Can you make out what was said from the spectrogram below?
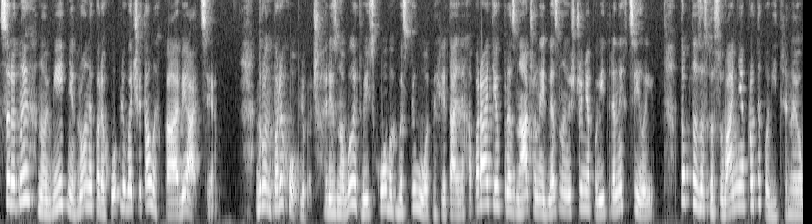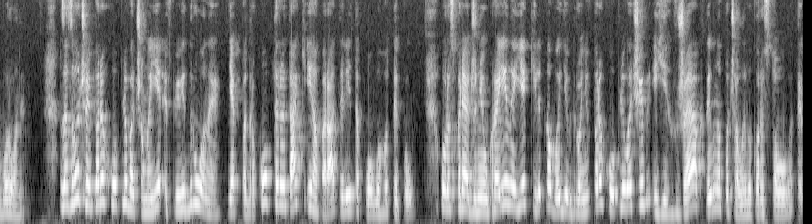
Серед них новітні дрони-перехоплювачі та легка авіація. Дрон-перехоплювач різновид військових безпілотних літальних апаратів, призначений для знищення повітряних цілей, тобто застосування протиповітряної оборони. Зазвичай перехоплювачами є FPV-дрони, як квадрокоптери, так і апарати літакового типу. У розпорядженні України є кілька видів дронів-перехоплювачів, і їх вже активно почали використовувати.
